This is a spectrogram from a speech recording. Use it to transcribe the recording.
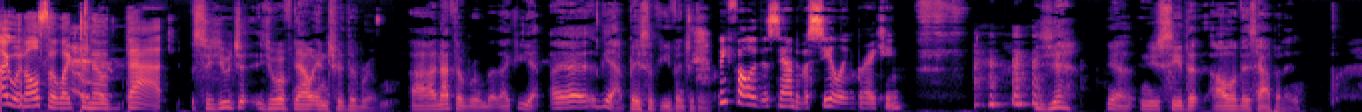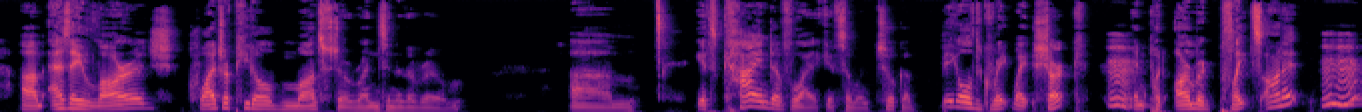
I would also like to know that. So you ju- you have now entered the room. Uh, not the room, but like yeah, uh, yeah. Basically, you've entered the room. we followed the sound of a ceiling breaking. yeah, yeah, and you see that all of this happening. Um, as a large quadrupedal monster runs into the room, um, it's kind of like if someone took a big old great white shark mm. and put armored plates on it Mm-hmm.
